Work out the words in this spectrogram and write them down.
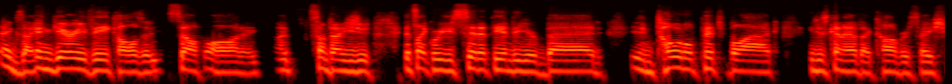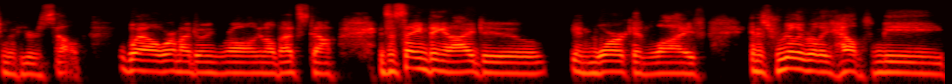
Exactly. And Gary Vee calls it self audit. Uh, sometimes you, it's like where you sit at the end of your bed in total pitch black. You just kind of have that conversation with yourself. Well, where am I doing wrong and all that stuff? It's the same thing that I do in work and life. And it's really, really helped me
